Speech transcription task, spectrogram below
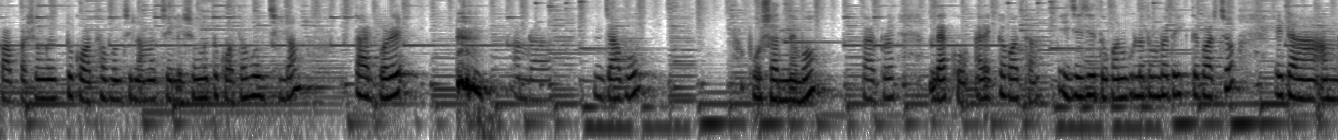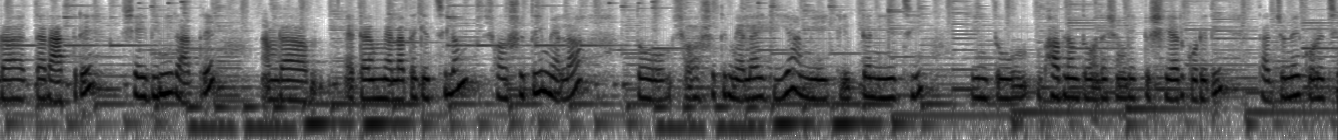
পাপার সঙ্গে একটু কথা বলছিলাম, আমার ছেলের সঙ্গে একটু কথা বলছিলাম। তারপরে আমরা যাব, প্রসাদ নেব। তারপরে দেখো, আরেকটা কথা, এই যে যে দোকানগুলো তোমরা দেখতে পাচ্ছ এটা আমরা একটা রাত্রে, সেই দিনই রাত্রে আমরা একটা মেলাতে গেছিলাম, সরস্বতী মেলা। তো সরস্বতী মেলায় গিয়ে আমি এই ক্লিপটা নিয়েছি। কিন্তু ভাবলাম তোমাদের সঙ্গে একটু শেয়ার করে দিই। তার জন্যই করেছি।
